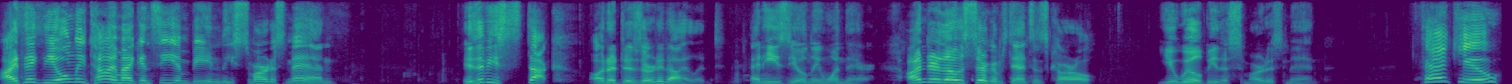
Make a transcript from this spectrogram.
I think the only time I can see him being the smartest man is if he's stuck on a deserted island and he's the only one there. Under those circumstances, Carl, you will be the smartest man. Thank you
